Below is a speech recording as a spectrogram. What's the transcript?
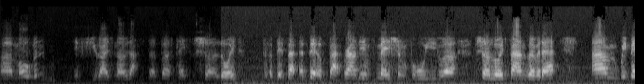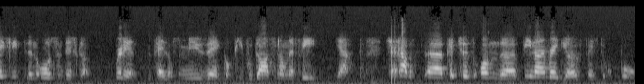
uh, Malvern. If you guys know, that's the birthplace of Cher Lloyd. A bit, ba- a bit of background information for all you uh, Cher Lloyd fans over there. Um, we basically did an awesome disco. Brilliant. We played lots of music, got people dancing on their feet. Yeah. Check out the uh, pictures on the V9 Radio Facebook wall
